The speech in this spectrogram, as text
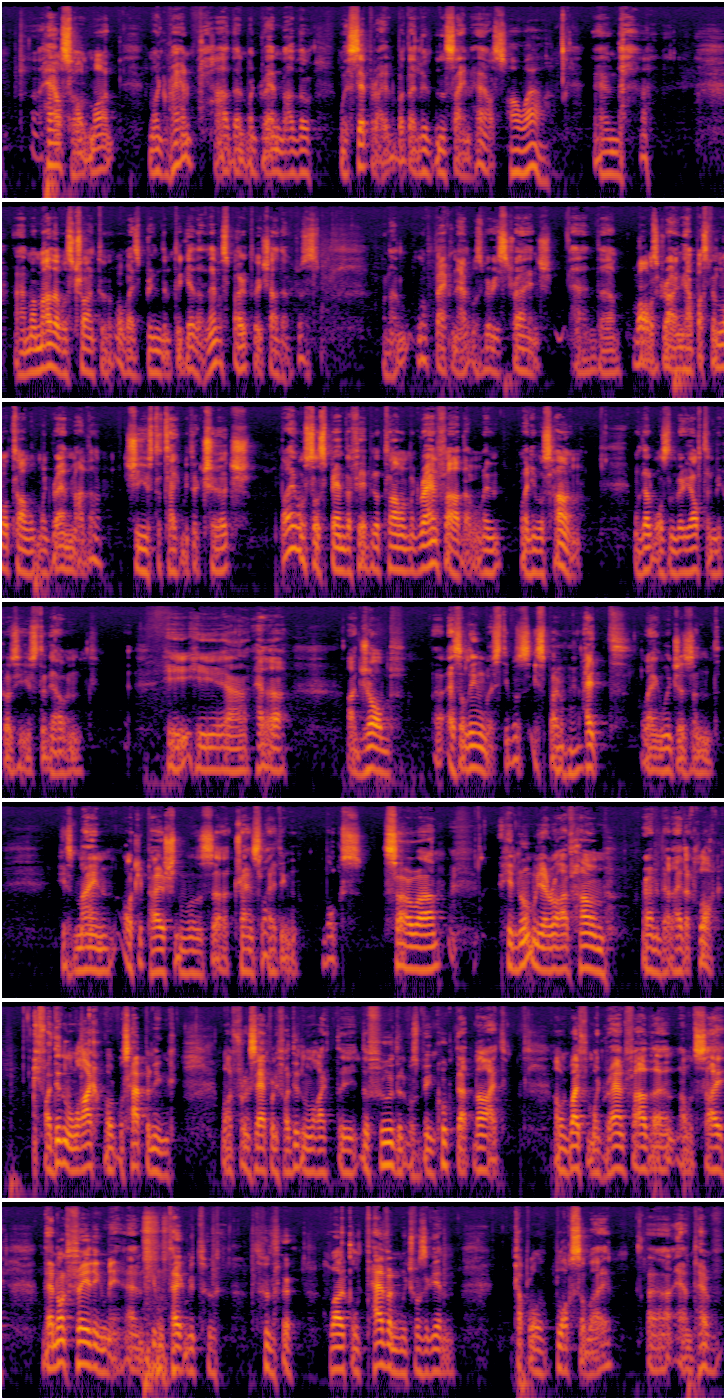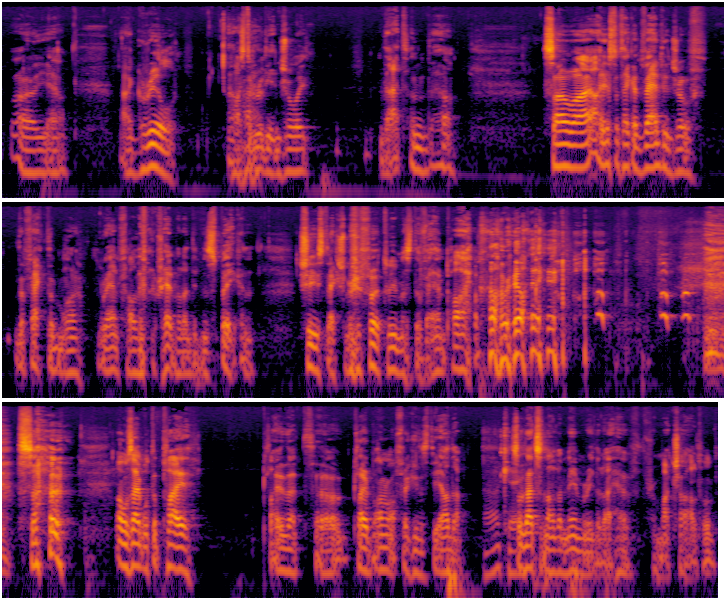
household. My, my grandfather and my grandmother were separated, but they lived in the same house. Oh, wow. And uh, my mother was trying to always bring them together. They never spoke to each other. It was, when I look back now, it was very strange. And uh, while I was growing up, I spent a lot of time with my grandmother. She used to take me to church. But I also spent a fair bit of time with my grandfather when, when he was home. Well, that wasn't very often because he used to go and he he uh, had a a job uh, as a linguist. He was he spoke eight languages, and his main occupation was uh, translating books. So uh, he'd normally arrive home around about eight o'clock. If I didn't like what was happening, like for example, if I didn't like the, the food that was being cooked that night, I would wait for my grandfather and I would say, They're not feeding me. And he would take me to, to the local tavern, which was again a couple of blocks away, uh, and have a, uh, a grill. I used to really enjoy that. And uh, so uh, I used to take advantage of the fact that my grandfather and grandmother didn't speak. And she used to actually refer to him as the vampire. Oh, really? So I was able to play play that uh, play one off against the other. Okay. So that's another memory that I have from my childhood.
